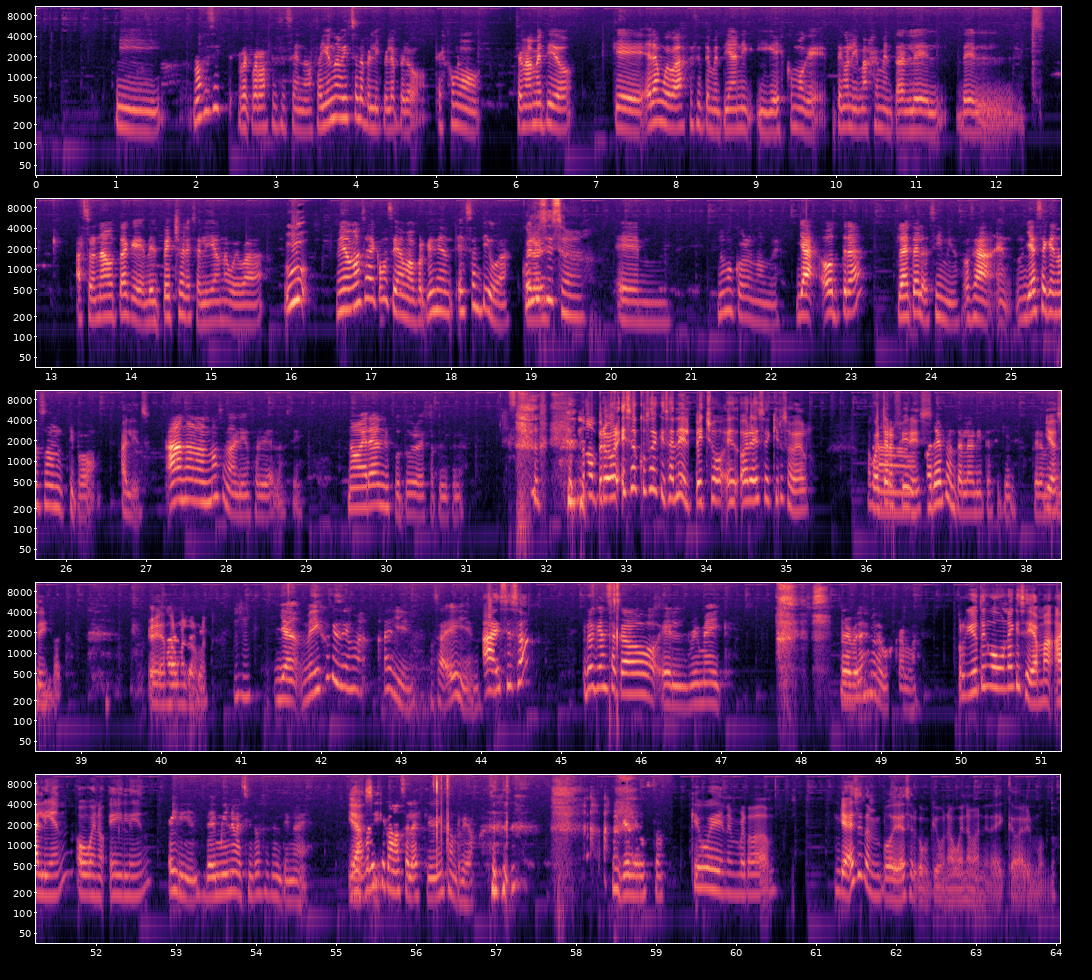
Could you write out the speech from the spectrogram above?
y no sé si recuerdas esa escena. O sea, yo no he visto la película, pero es como se me ha metido que eran huevadas que se te metían y, y es como que tengo la imagen mental del, del astronauta que del pecho le salía una huevada. Uh, Mi mamá sabe cómo se llama porque es, es antigua. ¿Cuál es esa? em, no me acuerdo el nombre. Ya, otra, Planeta de los Simios. O sea, en- ya sé que no son tipo Aliens. Ah, no, no, no son aliens, olvídalo, sí. No, era en el futuro esa película. No, pero esa cosa que sale del pecho, ahora esa quiero saber. ¿A cuál te Ah, refieres? Podría preguntarle ahorita si quieres, pero me Ya, sí. un rato. Eh, normal. Ya, me dijo que se llama Alien, o sea, Alien. Ah, ¿es esa? Creo que han sacado el remake. Pero déjame buscarla. Porque yo tengo una que se llama Alien, o bueno, Alien. Alien, de 1979. Y Ya, me parece sí. que cuando se la escribí sonrió. Porque le gustó. Qué buena, en verdad. Ya, ese también podría ser como que una buena manera de acabar el mundo.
